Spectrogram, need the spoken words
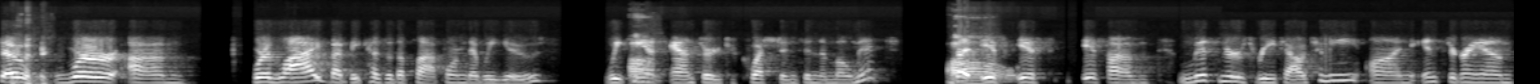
So we're um, we're live, but because of the platform that we use, we Ah. can't answer to questions in the moment. But Oh. if if if um, listeners reach out to me on Instagram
